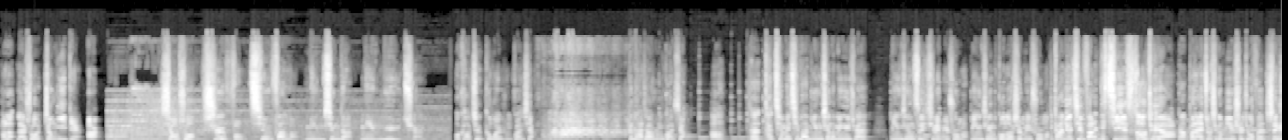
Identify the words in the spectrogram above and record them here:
好了，来说争议点二：小说是否侵犯了明星的名誉权？我靠，这个跟我有什么关系啊？跟大家有什么关系啊？啊，他他侵没侵犯明星的名誉权？明星自己心里没数吗？明星工作室没数吗？你感觉侵犯了，你起诉去啊！那本来就是个民事纠纷，谁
